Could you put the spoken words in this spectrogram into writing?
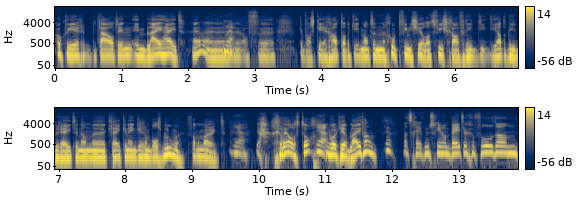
ook weer betaald in, in blijheid. Hè? Eh, Ja. Of eh, ik heb wel eens een keer gehad dat ik iemand een goed financieel advies gaf. En die, die, die had het niet breed. En dan eh, kreeg ik in één keer een bos bloemen van de markt. Ja. Ja, geweldig toch? Ja. Daar word ik heel blij van. Ja. Dat geeft misschien wel een beter gevoel dan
